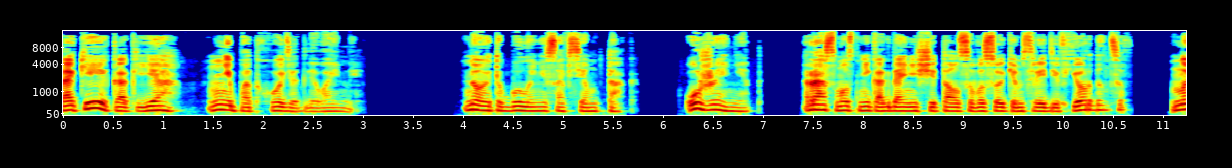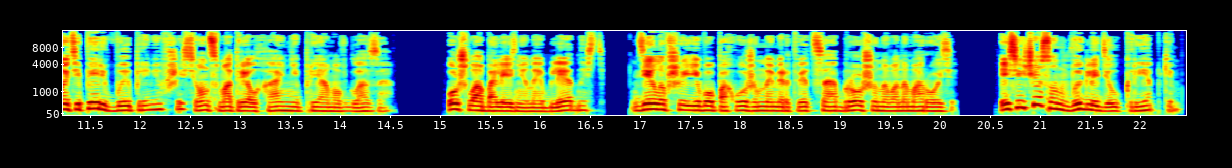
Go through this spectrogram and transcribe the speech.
«Такие, как я, не подходят для войны». Но это было не совсем так. Уже нет. Расмус никогда не считался высоким среди фьорданцев, но теперь, выпрямившись, он смотрел Ханне прямо в глаза. Ушла болезненная бледность, делавшая его похожим на мертвеца, брошенного на морозе, и сейчас он выглядел крепким,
